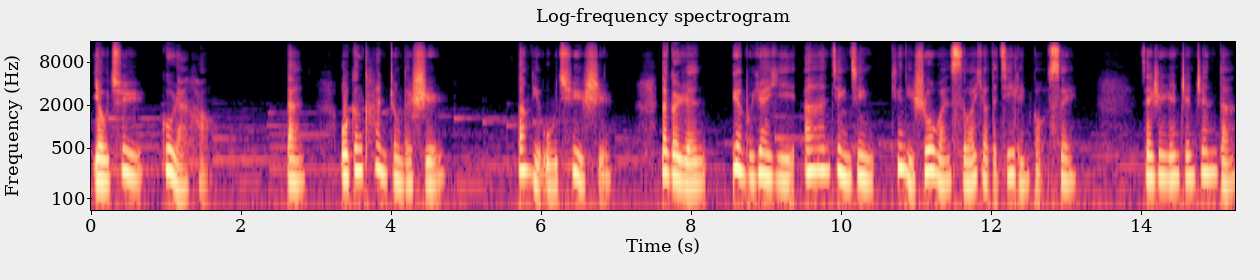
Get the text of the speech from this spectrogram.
有趣固然好，但我更看重的是，当你无趣时，那个人愿不愿意安安静静。听你说完所有的鸡零狗碎，再认认真真的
